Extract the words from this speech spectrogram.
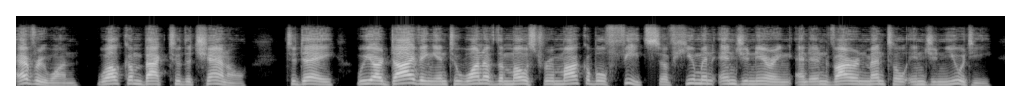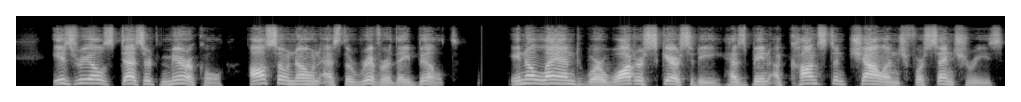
everyone, welcome back to the channel. Today, we are diving into one of the most remarkable feats of human engineering and environmental ingenuity, Israel's desert miracle, also known as the river they built. In a land where water scarcity has been a constant challenge for centuries,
